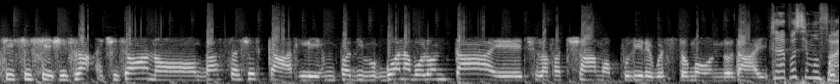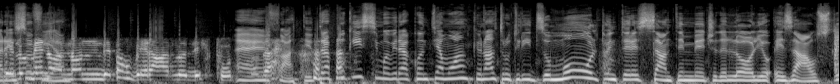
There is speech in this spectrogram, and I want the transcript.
Sì, sì, sì, ci, so- ci sono, basta cercarli, un po' di buona volontà e ce la facciamo a pulire questo mondo, dai. Ce la possiamo O fare, perlomeno Sofia. non depauperarlo del tutto. Eh, infatti, tra pochissimo vi raccontiamo anche un altro utilizzo molto interessante invece dell'olio esausto.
